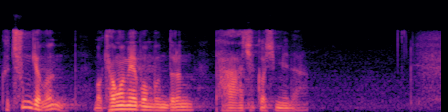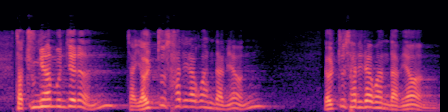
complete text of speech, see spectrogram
그 충격은 뭐 경험해 본 분들은 다 아실 것입니다. 자, 중요한 문제는 자, 12살이라고 한다면 12살이라고 한다면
